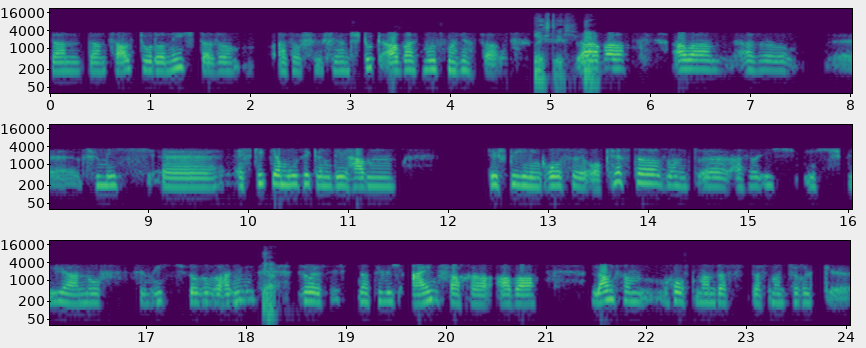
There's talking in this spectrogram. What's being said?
dann, dann zahlst du oder nicht. Also, also für, für ein Stück Arbeit muss man ja zahlen. Richtig. Ja. Aber, aber also äh, für mich, äh, es gibt ja Musiker, die haben, die spielen in große Orchesters und äh, also ich, ich spiele ja nur für mich sozusagen. Ja. So, es ist natürlich einfacher, aber langsam hofft man, dass, dass man zurück äh,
